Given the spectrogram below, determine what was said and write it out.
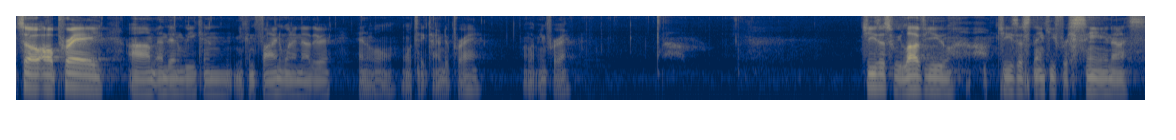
So I'll pray, um, and then we can, you can find one another, and we'll, we'll take time to pray. Well, let me pray. Jesus, we love you. Jesus, thank you for seeing us.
